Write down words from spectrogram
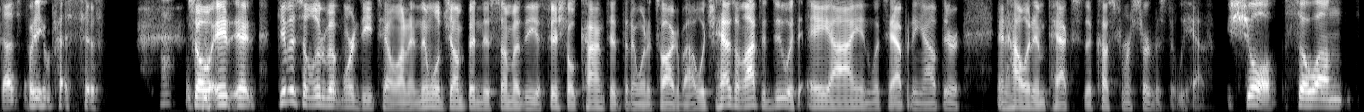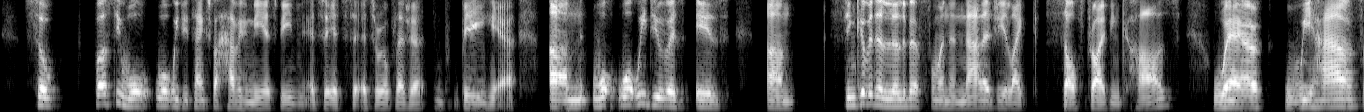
That's pretty impressive. so it, it, give us a little bit more detail on it, and then we'll jump into some of the official content that I want to talk about, which has a lot to do with AI and what's happening out there and how it impacts the customer service that we have. Sure. So um, so firstly, what, what we do, thanks for having me. It's been it's it's it's a real pleasure being here. Um, what what we do is is um, think of it a little bit from an analogy like self-driving cars, where we have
